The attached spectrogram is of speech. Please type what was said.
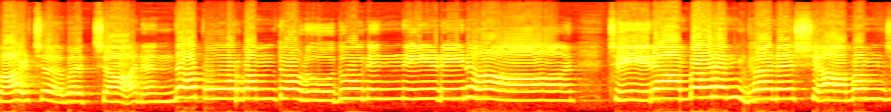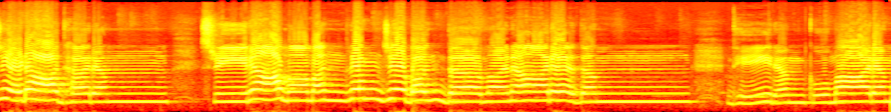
കാഴ്ചവച്ചാനന്ദപൂർവം തൊഴുതു നിന്നിടിനാൻ. ചേരാമ്പരം ഘനശ്യാമം ജടാധരം ശ്രീരാമമന്ത്രം ജബന്ധമനാരദം ധീരം കുമാരം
